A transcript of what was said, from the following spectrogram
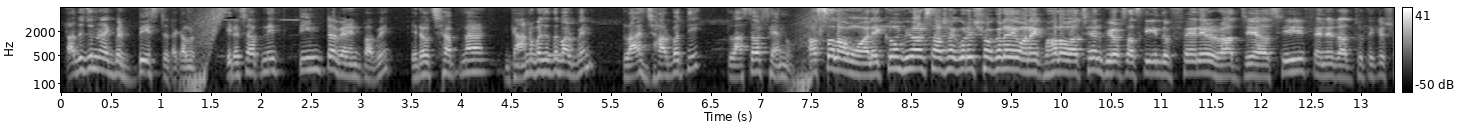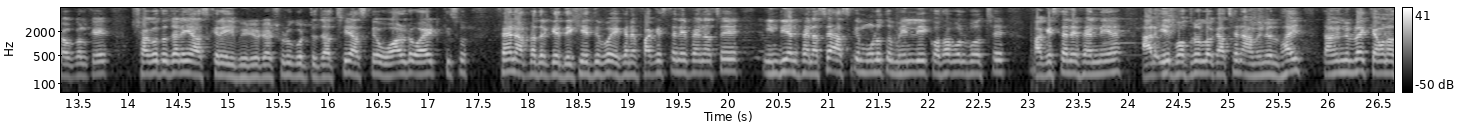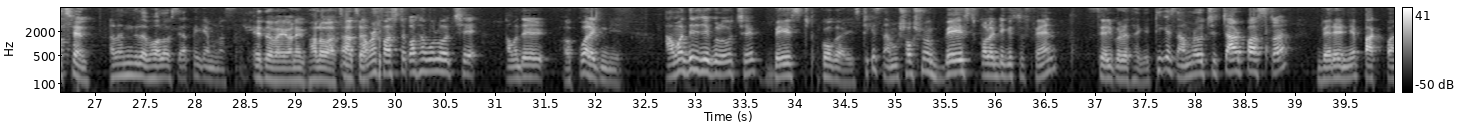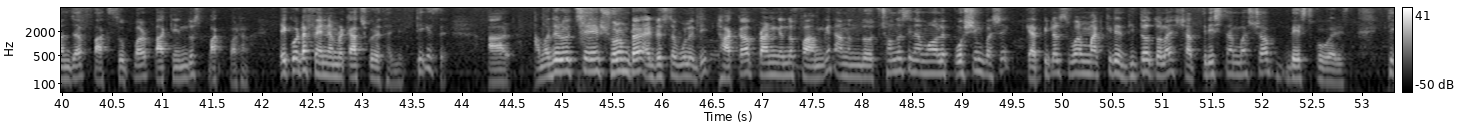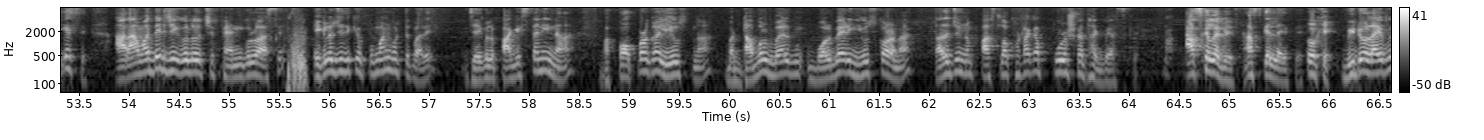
তাদের জন্য একবার বেস্ট এটা। কারণ এটা হচ্ছে আপনি তিনটা ভ্যারিয়েন্ট পাবে। এটা হচ্ছে আপনার গানও বাজাতে পারবেন প্লাস ঝাড়বাতি প্লাস আর ফ্যানও আসসালামু আলাইকুম ভিউয়ার্স আশা করি সকলে অনেক ভালো আছেন। ভিউয়ার্স আজকে কিন্তু ফ্যানের রাজ্যে আছি। ফ্যানের রাজ্য থেকে সকলকে স্বাগত জানিয়ে আজকের এই ভিডিওটা শুরু করতে যাচ্ছি। আজকে ওয়ার্ল্ড ওয়াইড কিছু ফ্যান আপনাদেরকে দেখিয়ে দেবো। এখানে পাকিস্তানি ফ্যান আছে ইন্ডিয়ান ফ্যান আছে। আজকে মূলত মেইনলি কথা বলব হচ্ছে পাকিস্তানি ফ্যান নিয়ে। আর এই ভদ্রলোক আছেন আমিনুল ভাই। আমিনুল ভাই কেমন আছেন? আলহামদুলিল্লাহ ভালো আছে। আপনি কেমন আছেন? এই তো ভাই অনেক ভালো আছে আচ্ছা আমরা ফার্স্টে কথা বলব হচ্ছে আমাদের কোয়ালিটি নিয়ে। আমাদের যেগুলো হচ্ছে বেস্ট কোকারিজ ঠিক আছে? আমরা সবসময় বেস্ট কোয়ালিটি কিছু ফ্যান সেল করে থাকি, ঠিক আছে? আমরা হচ্ছে চার পাঁচটা ভ্যারিয়েন্ট নিয়ে পাক পাঞ্জাব, পাক সুপার, পাক ইন্দুস পাক পাঠান, এই কটা ফ্যান আমরা কাজ করে থাকি, ঠিক আছে? আর আমাদের হচ্ছে শোরুমটার অ্যাড্রেসটা বলে দিই, ঢাকা প্রাণকেন্দ্র ফার্ম গেট আনন্দ ছন্দ সিনেমা হলে পশ্চিম পাশে ক্যাপিটাল সুপার মার্কেটের দ্বিতীয় তলায় সাতত্রিশ নাম্বার সব বেস্ট কোকারিজ ঠিক আছে? আর আমাদের যেগুলো হচ্ছে ফ্যানগুলো আছে, এগুলো যদি কেউ প্রমাণ করতে পারে যে এগুলো পাকিস্তানি না বা কপার গাল ইউজ না বা ডাবল বল বেয়ারিং ইউজ করা না তাদের জন্য পাঁচ লক্ষ টাকা পুরস্কার থাকবে আজকে। আজকে লাইভে আজকের লাইফে Okay. ভিডিও লাইভ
